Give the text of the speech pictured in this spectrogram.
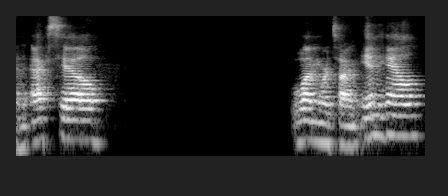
And exhale. One more time, inhale.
